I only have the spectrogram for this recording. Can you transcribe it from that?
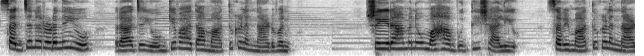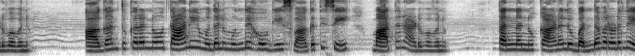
ಸಜ್ಜನರೊಡನೆಯೂ ರಾಜಯೋಗ್ಯವಾದ ಮಾತುಗಳನ್ನಾಡುವನು. ಶ್ರೀರಾಮನು ಮಹಾಬುದ್ಧಿಶಾಲಿಯು, ಸವಿ ಮಾತುಗಳನ್ನಾಡುವವನು. ಆಗಂತುಕರನ್ನು ತಾನೇ ಮೊದಲು ಮುಂದೆ ಹೋಗಿ ಸ್ವಾಗತಿಸಿ ಮಾತನಾಡುವವನು. ತನ್ನನ್ನು ಕಾಣಲು ಬಂದವರೊಡನೆ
